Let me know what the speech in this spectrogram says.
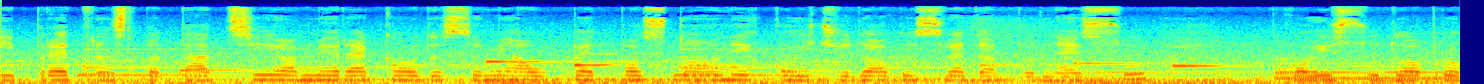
i pre transplantacije, on mi je rekao da sam ja u 5% onih koji će dobro sve da podnesu, koji su dobro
